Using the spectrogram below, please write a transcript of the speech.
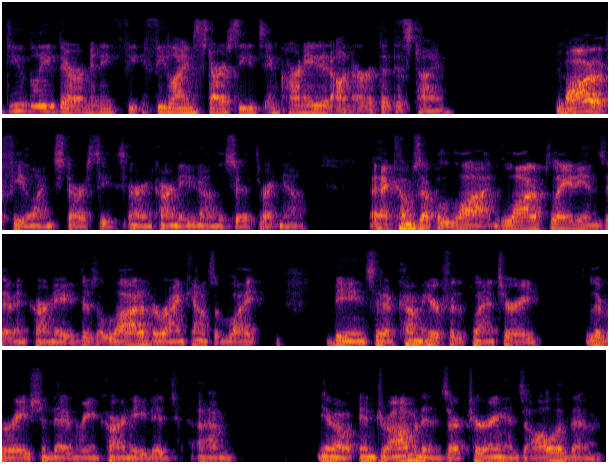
Do you believe there are many feline star seeds incarnated on Earth at this time? A lot of feline star seeds are incarnated on this Earth right now. That comes up a lot. A lot of Pleiadians have incarnated. There's a lot of Orion Council of Light beings that have come here for the planetary liberation that have reincarnated. Um, you know, Andromedans, Arcturians, all of them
